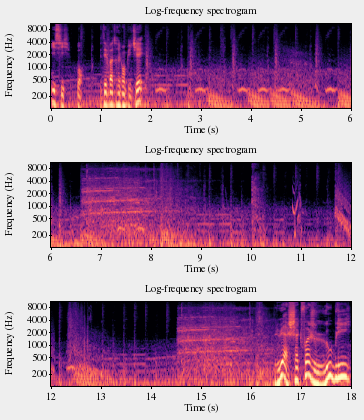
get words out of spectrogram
Ici. Bon, c'était pas très compliqué. Lui, à chaque fois, je l'oublie.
